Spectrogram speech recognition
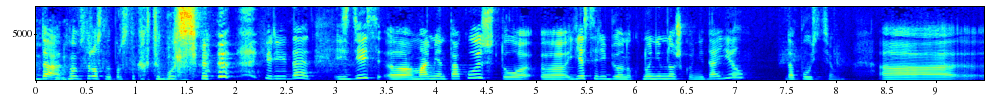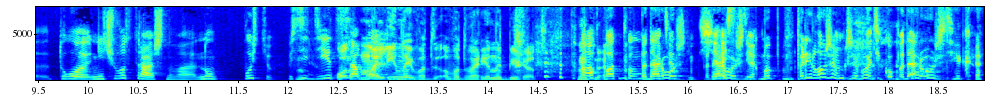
Да, ну взрослые просто как-то больше переедают. И здесь э, момент такой, что э, если ребенок, ну, немножко не доел, допустим, э, то ничего страшного. Ну, пусть посидит с Он собой. малиной во, во дворе наберет. а потом Подорожник, будет подорожник. Мы приложим к животику подорожника,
